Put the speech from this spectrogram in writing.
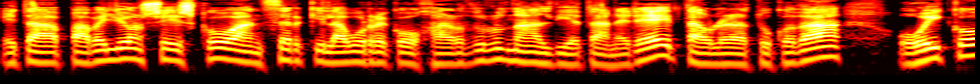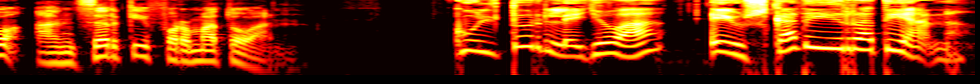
eta pabellon 6ko antzerki laburreko jarduruna aldietan ere tauleratuko da ohiko antzerki formatoan. Kultur Leioa Euskadi Irratian.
